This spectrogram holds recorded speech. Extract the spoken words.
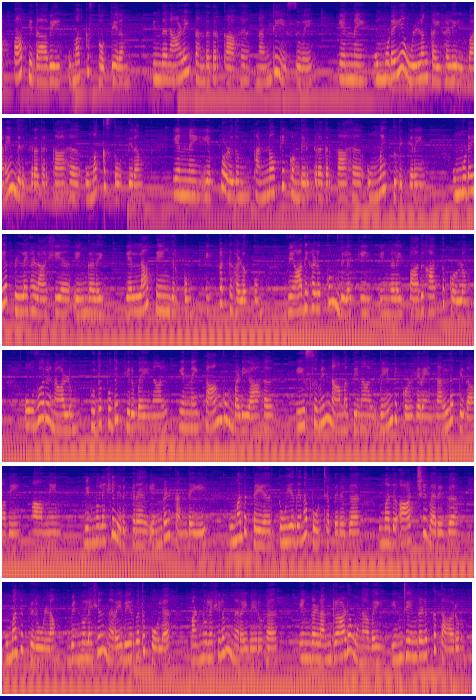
அப்பா பிதாவே உமக்கு ஸ்தோத்திரம். இந்த நாளை தந்ததற்காக நன்றி இயேசுவே. என்னை உம்முடைய உள்ளங்கைகளில் வரைந்திருக்கிறதற்காக உமக்கு ஸ்தோத்திரம். என்னை எப்பொழுதும் கண்ணோக்கி கொண்டிருக்கிறதற்காக உம்மை துதிக்கிறேன். உம்முடைய பிள்ளைகளாகிய எங்களை எல்லா தேங்கிற்கும் இக்கட்டுகளுக்கும் வியாதிகளுக்கும் விலக்கி எங்களை பாதுகாத்து கொள்ளும். ஒவ்வொரு நாளும் புது புது கிருபையினால் என்னை தாங்கும்படியாக இயேசுவின் நாமத்தினால் வேண்டிக் கொள்கிறேன் நல்ல பிதாவே. ஆமேன். விண்ணுலகில் இருக்கிற எங்கள் தந்தையே உமது பெயர் தூயதென போற்ற பெறுக உமது ஆட்சி வருக. உமது திருவுள்ளம் விண்ணுலகில் நிறைவேறுவது போல மண்ணுலகிலும் நிறைவேறுக. எங்கள் அன்றாட உணவை இன்று எங்களுக்கு தாரும்.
